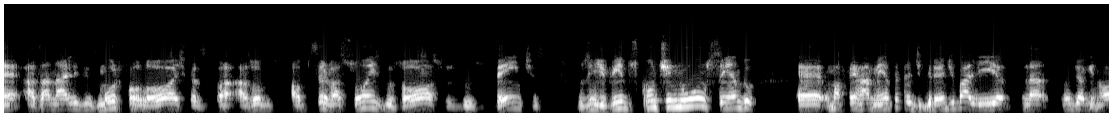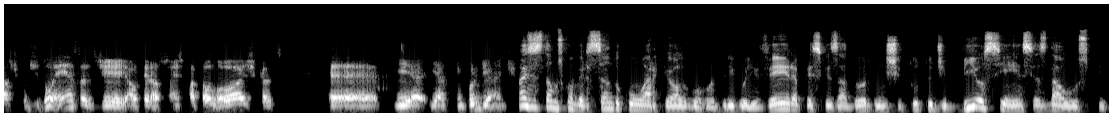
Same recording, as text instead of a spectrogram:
Né? As análises morfológicas, as observações dos ossos, dos dentes dos indivíduos continuam sendo é, uma ferramenta de grande valia na, no diagnóstico de doenças, de alterações patológicas é, e, e, assim por diante. Nós estamos conversando com o arqueólogo Rodrigo Oliveira, pesquisador do Instituto de Biociências da USP.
